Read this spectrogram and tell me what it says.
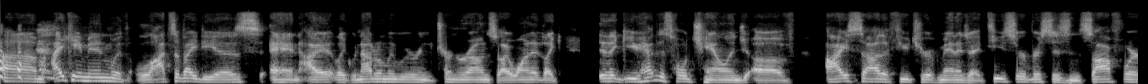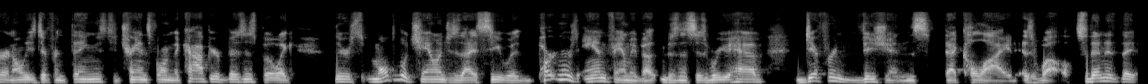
um, i came in with lots of ideas and i like not only we were in the turnaround so i wanted like like you have this whole challenge of I saw the future of managed IT services and software and all these different things to transform the copier business. But like there's multiple challenges that I see with partners and family businesses where you have different visions that collide as well. So then the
